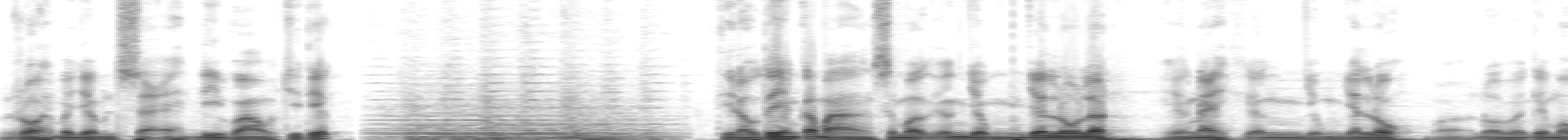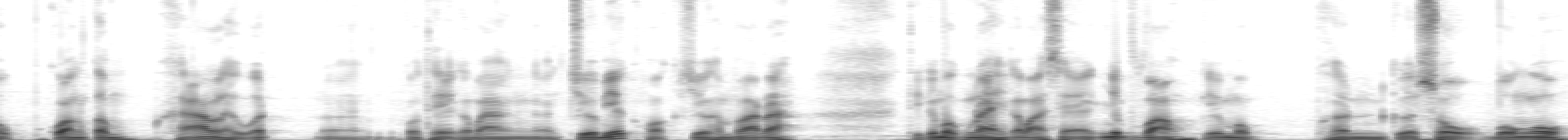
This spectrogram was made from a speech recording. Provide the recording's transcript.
Rồi bây giờ mình sẽ đi vào chi tiết thì đầu tiên các bạn sẽ mở cái ứng dụng Zalo lên. Hiện nay cái ứng dụng Zalo ờ, đối với cái mục quan tâm khá là hữu ích ờ, có thể các bạn ờ, chưa biết hoặc chưa khám phá ra. Thì cái mục này các bạn sẽ nhấp vào cái mục hình cửa sổ bốn ô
